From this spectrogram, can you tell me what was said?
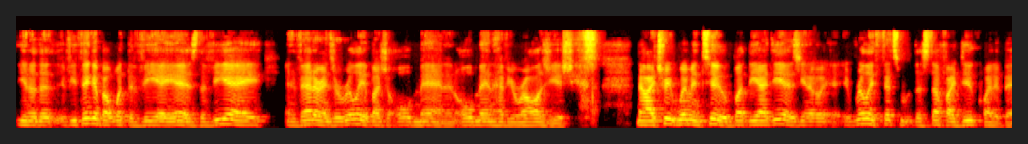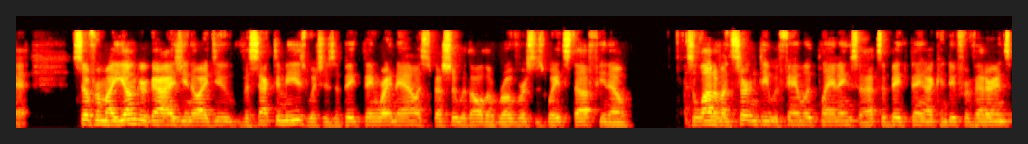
you know the, if you think about what the va is the va and veterans are really a bunch of old men and old men have urology issues now i treat women too but the idea is you know it, it really fits the stuff i do quite a bit so for my younger guys you know i do vasectomies which is a big thing right now especially with all the roe versus wade stuff you know there's a lot of uncertainty with family planning so that's a big thing i can do for veterans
